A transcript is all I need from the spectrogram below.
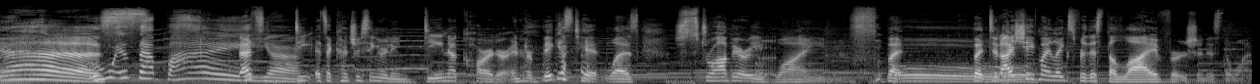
Yes. Who is that by? That's. D- it's a country singer named Deana Carter, and her biggest hit was "Strawberry Wine." But Oh. but did I shave my legs for this? The live version is the one.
